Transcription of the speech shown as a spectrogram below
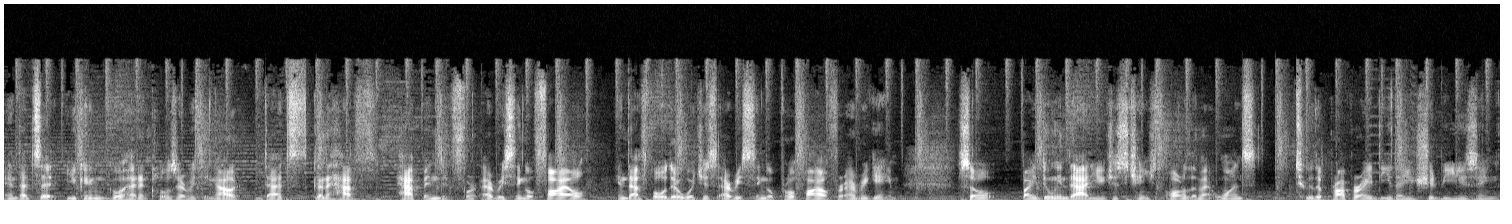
And that's it. You can go ahead and close everything out. That's gonna have happened for every single file in that folder, which is every single profile for every game. So by doing that, you just changed all of them at once to the proper ID that you should be using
